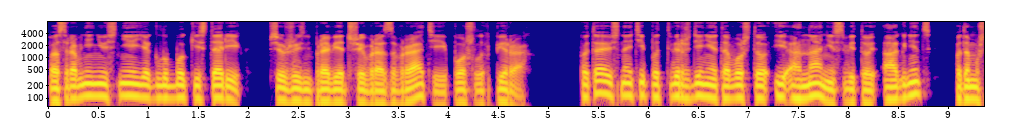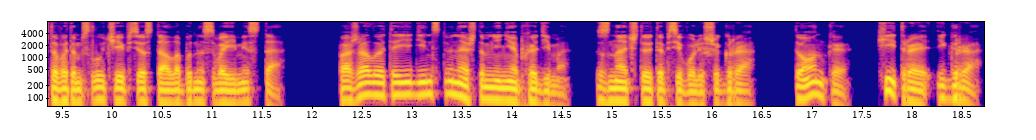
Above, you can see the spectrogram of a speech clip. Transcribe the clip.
По сравнению с ней я глубокий старик, всю жизнь проведший в разврате и пошлых пирах. Пытаюсь найти подтверждение того, что и она не святой агнец, потому что в этом случае все стало бы на свои места. Пожалуй, это единственное, что мне необходимо. Знать, что это всего лишь игра. Тонкая, хитрая игра.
